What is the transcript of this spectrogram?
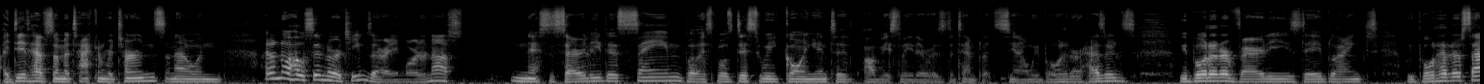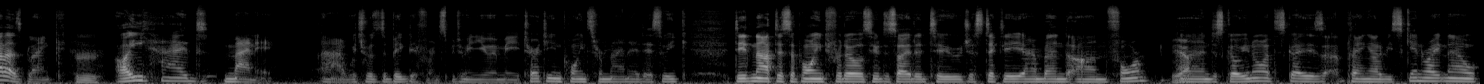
I did have some attack and returns now, and I don't know how similar our teams are anymore. They're not necessarily the same, but I suppose this week going into obviously there was the templates. You know, we both had our hazards, we both had our Vardys, they blanked, we both had our Salahs blank. Mm. I had Mane, uh, which was the big difference between you and me. Thirteen points from Mane this week. Did not disappoint for those who decided to just stick the armband on form Yeah. and just go. You know what, this guy is playing out of his skin right now.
